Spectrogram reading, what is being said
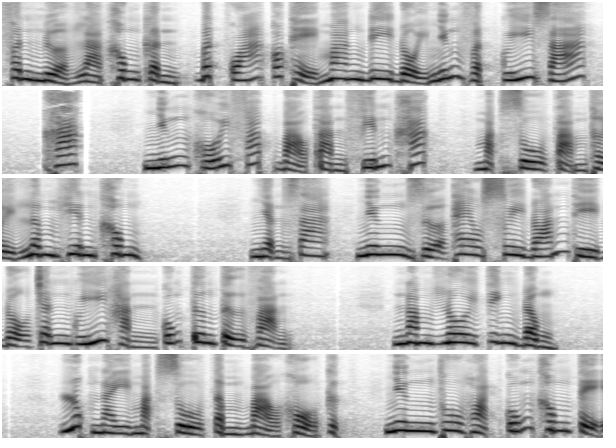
Phân nửa là không cần, bất quá có thể mang đi đổi những vật quý giá khác. Những khối pháp bảo tàn phiến khác, mặc dù tạm thời Lâm Hiên không nhận ra, nhưng dựa theo suy đoán thì độ chân quý hẳn cũng tương tự vạn. Năm lôi tinh đồng. Lúc này mặc dù tầm bảo khổ cực, nhưng thu hoạch cũng không tệ.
